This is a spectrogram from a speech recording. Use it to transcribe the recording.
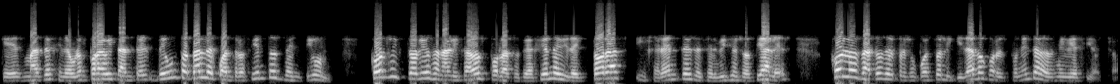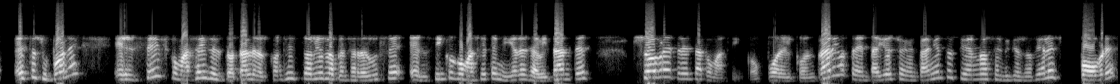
que es más de 100 euros por habitante, de un total de 421 consistorios analizados por la Asociación de Directoras y Gerentes de Servicios Sociales, con los datos del presupuesto liquidado correspondiente a 2018. Esto supone el 6,6 del total de los consistorios, lo que se reduce en 5,7 millones de habitantes sobre 30,5. Por el contrario, 38 ayuntamientos tienen unos servicios sociales pobres,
